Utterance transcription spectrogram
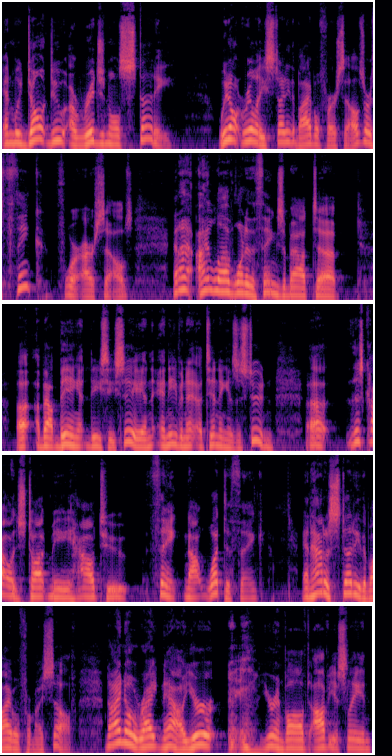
and we don't do original study. We don't really study the Bible for ourselves or think for ourselves. And I, I love one of the things about uh, uh, about being at DCC and, and even attending as a student. Uh, this college taught me how to think, not what to think, and how to study the Bible for myself. Now I know right now you're you're involved obviously in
